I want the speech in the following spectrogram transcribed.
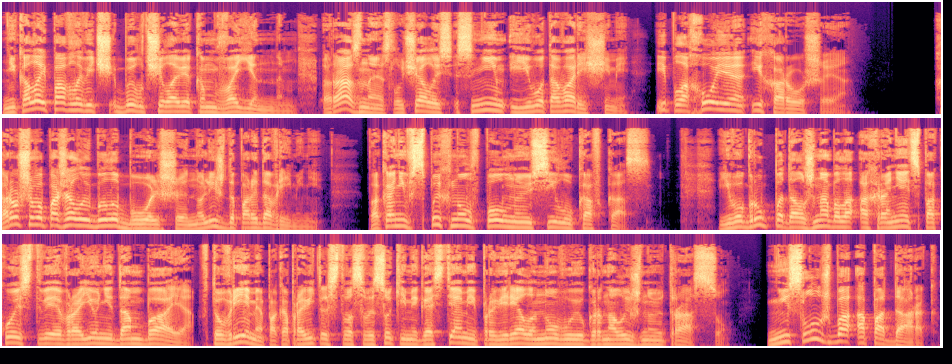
Николай Павлович был человеком военным. Разное случалось с ним и его товарищами, и плохое, и хорошее. Хорошего, пожалуй, было больше, но лишь до поры до времени, пока не вспыхнул в полную силу Кавказ. Его группа должна была охранять спокойствие в районе Домбая, в то время, пока правительство с высокими гостями проверяло новую горнолыжную трассу. Не служба, а подарок.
